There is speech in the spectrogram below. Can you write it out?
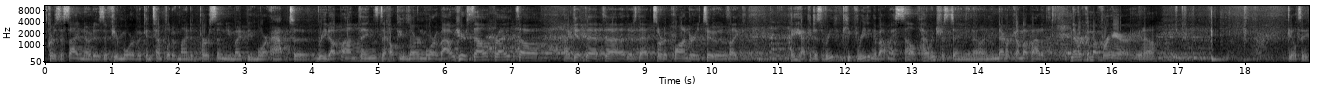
Of course, the side note is if you're more of a contemplative minded person, you might be more apt to read up on things to help you learn more about yourself, right? So I get that uh, there's that sort of quandary too. It's like, hey, I could just read, keep reading about myself. How interesting, you know, and never come up out of, never come up for air, you know. Guilty.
